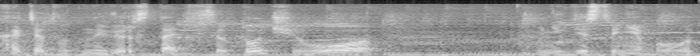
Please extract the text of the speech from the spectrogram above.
хотят вот наверстать все то, чего у них в детстве не было. Вот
